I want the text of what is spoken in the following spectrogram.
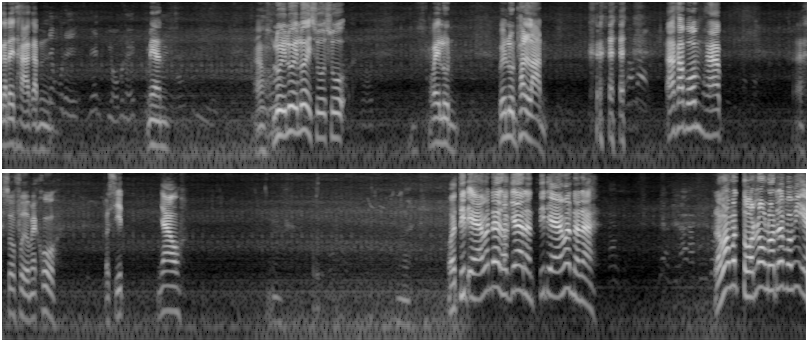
ก็ได้ถ่ากัน ยังบ่ได้เล่นเกี่ยวบ่ได้แม่น เอาลุยลุยลุยสู้สู้วัยรุ่นวัยรุ่นพันล้านอะครับผมครับโซเฟอร์แมคโครประสิทธิ์ยาวติดแอร์มันเด้อถักแย่นั่นติดแอร์มันน่ะนะระวังมันตดลงรถได้อบ่มีแอ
